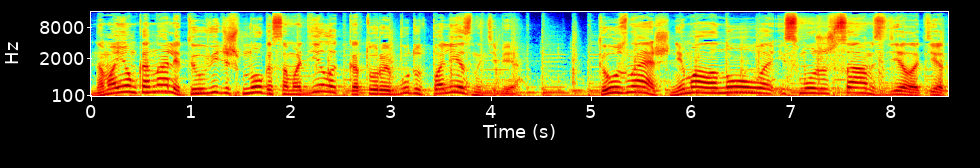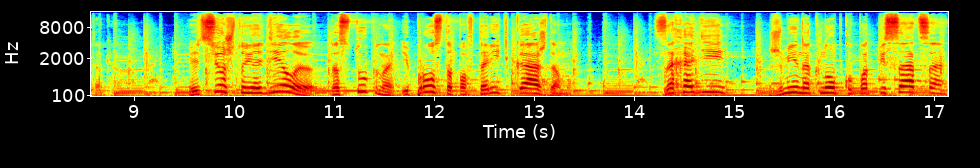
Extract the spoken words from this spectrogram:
На моем канале ты увидишь много самоделок, которые будут полезны тебе. Ты узнаешь немало нового и сможешь сам сделать это. Ведь все, что я делаю, доступно и просто повторить каждому. Заходи, жми на кнопку подписаться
